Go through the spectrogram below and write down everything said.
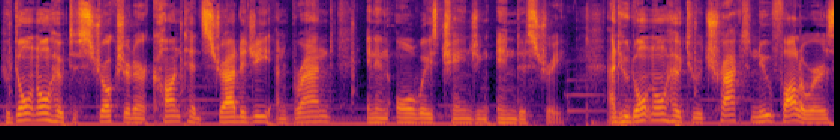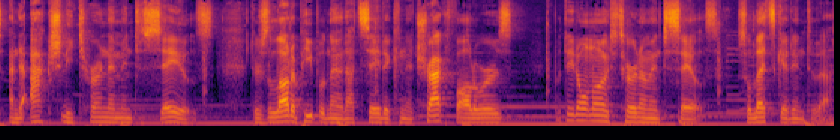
who don't know how to structure their content strategy and brand in an always changing industry, and who don't know how to attract new followers and actually turn them into sales. There's a lot of people now that say they can attract followers but they don't know how to turn them into sales. So let's get into that.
